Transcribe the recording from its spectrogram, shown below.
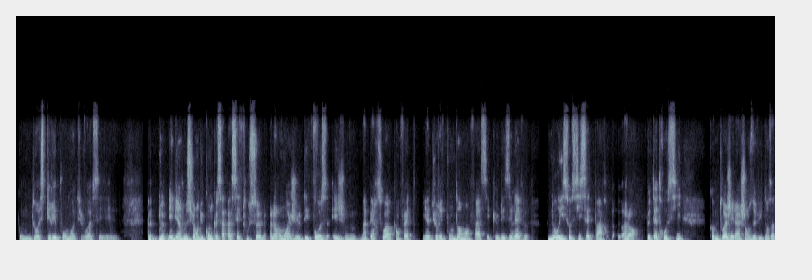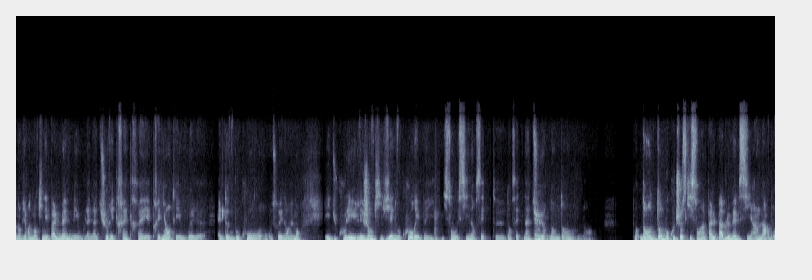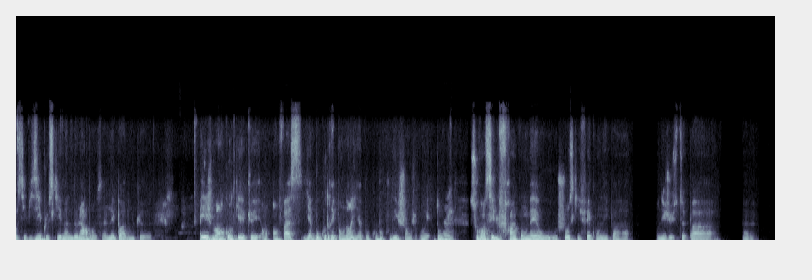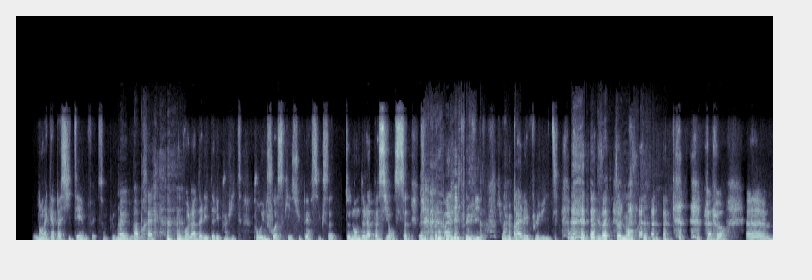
comme de respirer pour moi, tu vois, c'est eh bien, je me suis rendu compte que ça passait tout seul. Alors moi, je dépose et je m'aperçois qu'en fait, il y a du répondant en face et que les élèves nourrissent aussi cette part. Alors peut-être aussi, comme toi, j'ai la chance de vivre dans un environnement qui n'est pas le même, mais où la nature est très très prégnante et où elle, elle donne beaucoup, on, reçoit énormément. Et du coup, les, gens qui viennent au cours, eh ben, ils sont aussi dans cette, dans cette nature, mm. dans, dans dans, beaucoup de choses qui sont impalpables, même si un arbre c'est visible, ce qui émane de l'arbre, ça ne l'est pas. Donc, euh, et je me rends compte qu'en en face, il y a beaucoup de répondants, il y a beaucoup, beaucoup d'échanges. Donc, souvent, c'est le frein qu'on met aux, choses qui fait qu'on n'est pas, on n'est juste pas euh, dans la capacité, en fait, simplement. pas prêt. voilà, d'aller, d'aller plus vite. Pour une fois, ce qui est super, c'est que ça te demande de la patience. Tu ne peux pas aller plus vite. Tu ne peux pas aller plus vite. Exactement. Alors. Euh,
